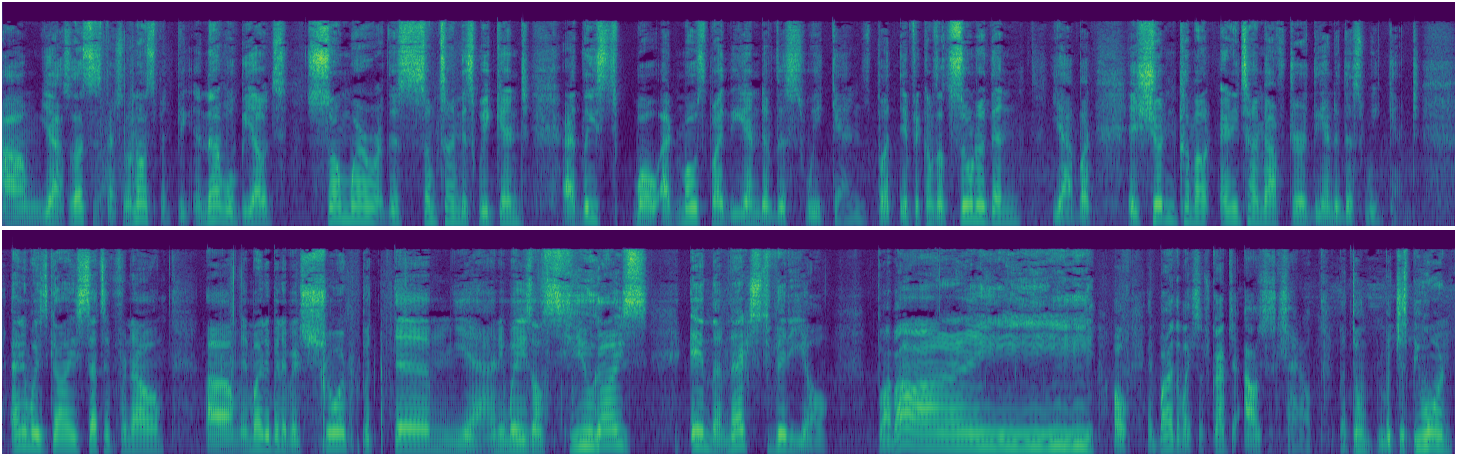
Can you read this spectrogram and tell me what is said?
um, yeah, so that's a special announcement, and that will be out somewhere this, sometime this weekend, at least, well, at most by the end of this weekend, but if it comes out sooner, then, yeah, but it shouldn't come out anytime after the end of this weekend. Anyways, guys, that's it for now. Um, it might have been a bit short, but, um, yeah, anyways, I'll see you guys in the next video. Bye bye. Oh, and by the way, subscribe to Alex's channel. But don't, but just be warned,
